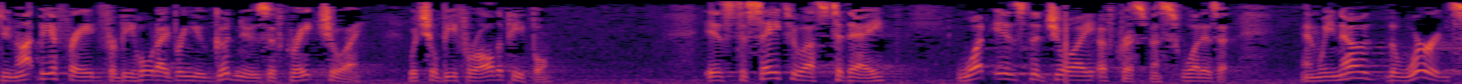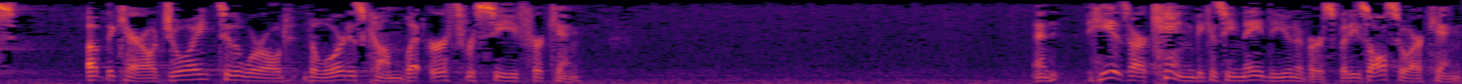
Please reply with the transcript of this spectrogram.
do not be afraid, for behold, I bring you good news of great joy, which shall be for all the people, is to say to us today, what is the joy of Christmas? What is it? And we know the words of the carol Joy to the world, the Lord is come, let earth receive her King. And he is our king because he made the universe, but he's also our king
